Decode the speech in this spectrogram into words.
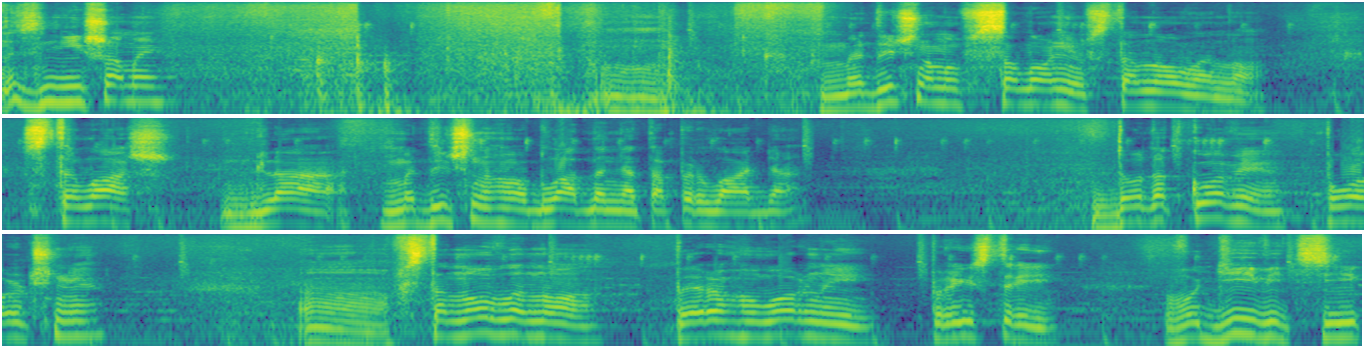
з, нішами. В медичному салоні встановлено стелаж для медичного обладнання та приладдя, додаткові поручні, встановлено переговорний пристрій, водій відсік,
